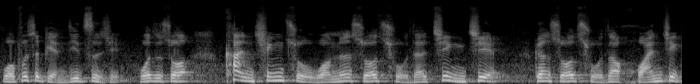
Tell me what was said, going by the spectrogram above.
我不是贬低自己，我只说看清楚我们所处的境界跟所处的环境，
